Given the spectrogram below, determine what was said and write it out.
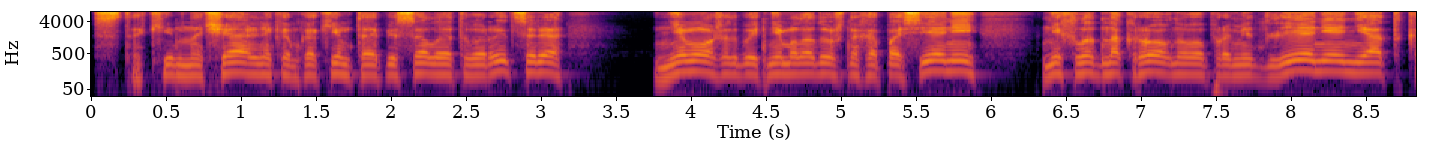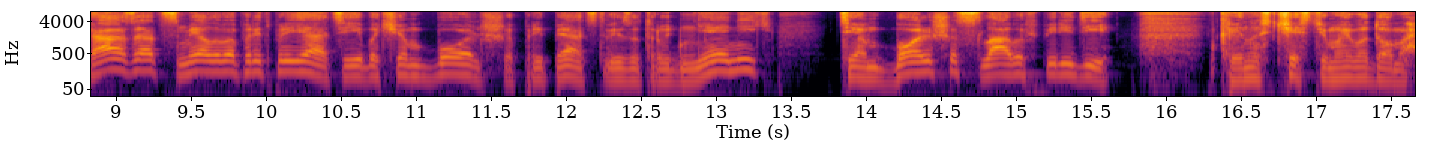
С таким начальником, каким ты описал этого рыцаря, — не может быть ни малодушных опасений, ни хладнокровного промедления, ни отказа от смелого предприятия, ибо чем больше препятствий и затруднений, тем больше славы впереди. Клянусь честью моего дома,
